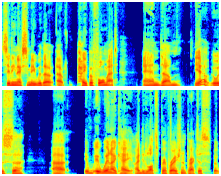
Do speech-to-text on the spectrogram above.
sitting next to me with a, a paper format, and um, yeah, it was. Uh, uh, it, it went okay. I did lots of preparation and practice, but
